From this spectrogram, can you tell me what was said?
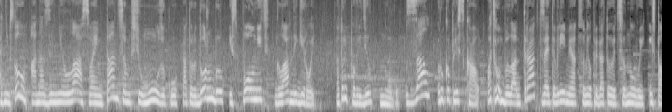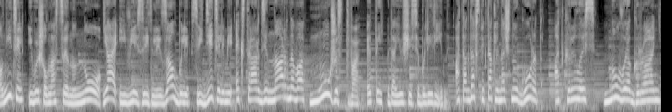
Одним словом, она заняла своим танцем всю музыку, которую должен был исполнить главный герой. Который повредил ногу. Зал рукоплескал. Потом был антракт. За это время сумел приготовиться новый исполнитель и вышел на сцену. Но я и весь зрительный зал были свидетелями экстраординарного мужества этой выдающейся балерины. А тогда в спектакле «Ночной город» открылась новая грань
